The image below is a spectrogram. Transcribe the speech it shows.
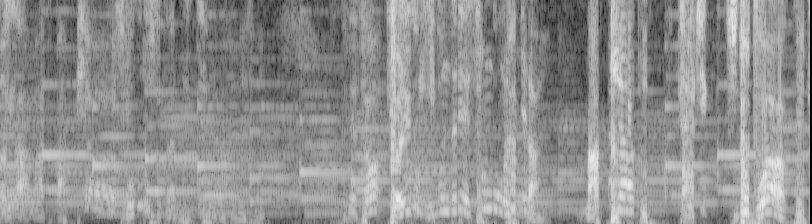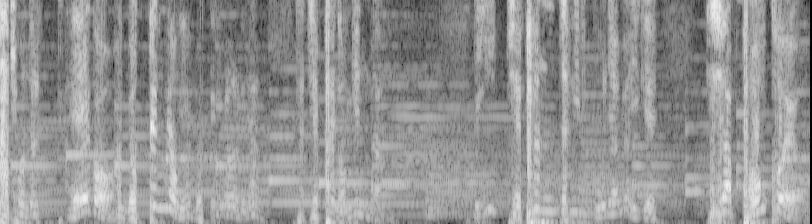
여기가 아마 그 마피아 거야 미스티리아 섬에서 그래서 결국 이분들이 성공을 합니다. 마피아 그 조직 지도부와 그 조직원들 대거 한 몇백 명이에요 몇백 명을 그냥 다 재판에 넘긴다. 근데 이 재판 현장이 뭐냐면 이게 지하 벙커예요.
